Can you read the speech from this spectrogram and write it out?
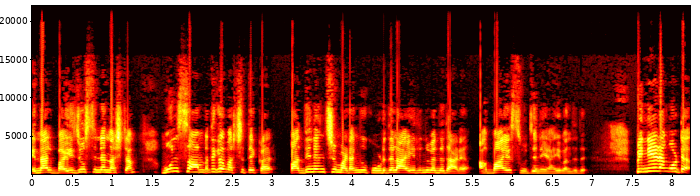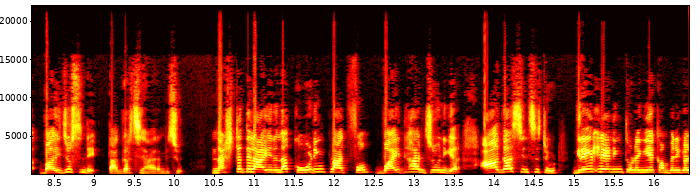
എന്നാൽ ബൈജൂസിന്റെ നഷ്ടം മുൻ സാമ്പത്തിക വർഷത്തേക്കാൾ പതിനഞ്ച് മടങ്ങ് കൂടുതലായിരുന്നുവെന്നതാണ് അപായ സൂചനയായി വന്നത്. പിന്നീട് അങ്ങോട്ട് ബൈജൂസിന്റെ തകർച്ച ആരംഭിച്ചു. നഷ്ടത്തിലായിരുന്ന coding platform white hat junior Aakash institute great learning തുടങ്ങിയ കമ്പനികൾ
